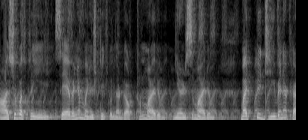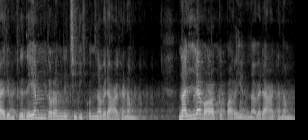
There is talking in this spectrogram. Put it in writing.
ആശുപത്രിയിൽ സേവനം അനുഷ്ഠിക്കുന്ന ഡോക്ടർമാരും നഴ്സുമാരും മറ്റു ജീവനക്കാരും ഹൃദയം തുറന്ന് ചിരിക്കുന്നവരാകണം. നല്ല വാക്ക് പറയുന്നവരാകണം.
